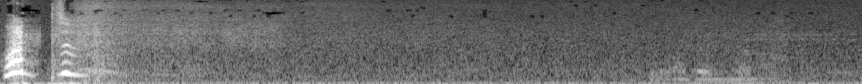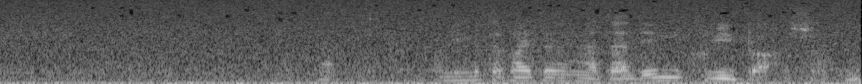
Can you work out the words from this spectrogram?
What the f hat dann den Creeper erschaffen.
